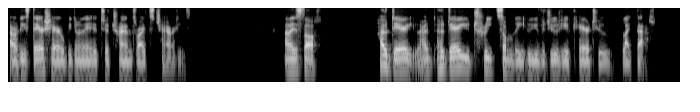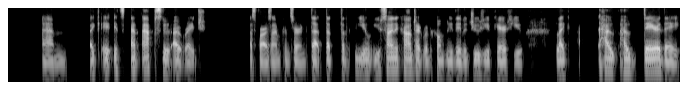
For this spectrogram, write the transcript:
or at least their share will be donated to trans rights charities. And I just thought, how dare you? How, how dare you treat somebody who you have a duty of care to like that? Um, like it, it's an absolute outrage as far as I'm concerned. That that that you you sign a contract with a company, they have a duty of care to you. Like how how dare they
